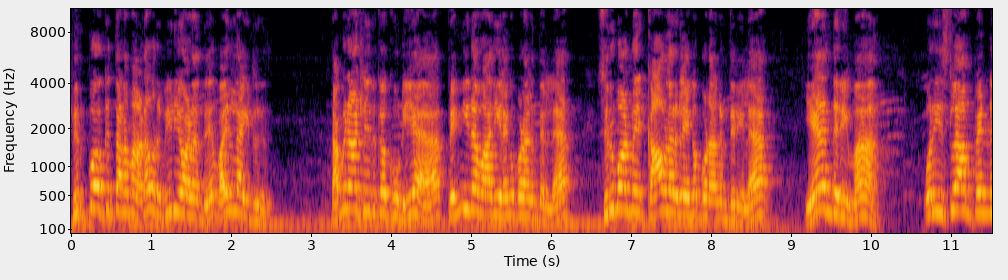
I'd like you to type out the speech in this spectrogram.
பிற்போக்குத்தனமான ஒரு வீடியோ ஆனது வைரல் ஆகிட்டு இருக்குது. தமிழ்நாட்டில் இருக்கக்கூடிய பெண்ணினவாதிகள் எங்க போனாங்க தெரியல? சிறுபான்மை காவலர்கள் எங்கே போனாங்கன்னு தெரியல? ஏன் தெரியுமா? ஒரு இஸ்லாம் பெண்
